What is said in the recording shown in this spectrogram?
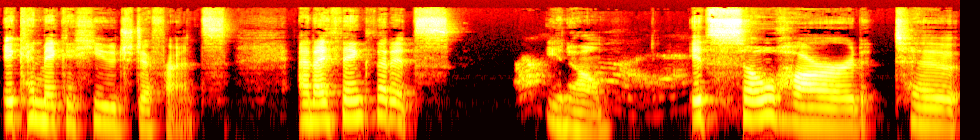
it can make a huge difference. And I think that it's, you know, it's so hard to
